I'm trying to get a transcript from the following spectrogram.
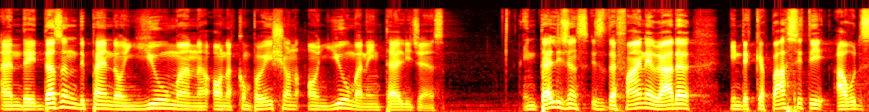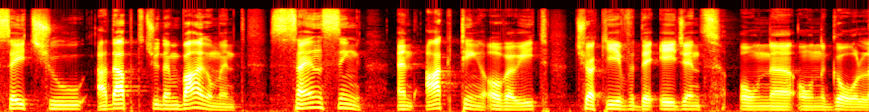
and it doesn't depend on human, on a comparison on human intelligence. Intelligence is defined rather in the capacity, I would say, to adapt to the environment, sensing and acting over it to achieve the agent's own, uh, own goal.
